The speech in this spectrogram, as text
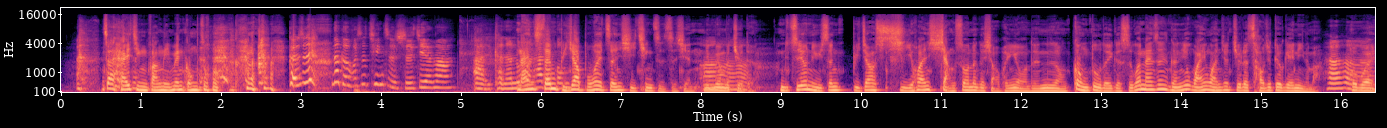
在海景房里面工作，可是那个不是亲子时间吗？啊，可能男生比较不会珍惜亲子之间，你们有没有觉得？你只有女生比较喜欢享受那个小朋友的那种共度的一个时光，男生可能就玩一玩就觉得草就丢给你了嘛，会不会？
